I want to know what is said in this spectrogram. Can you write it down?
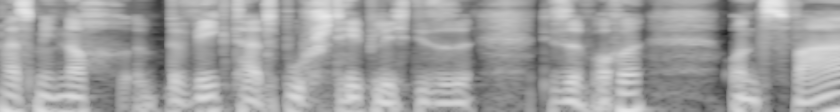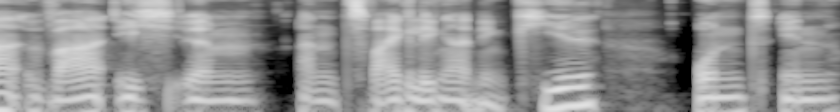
was mich noch bewegt hat, buchstäblich diese, diese Woche. Und zwar war ich ähm, an zwei Gelegenheiten in Kiel und in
